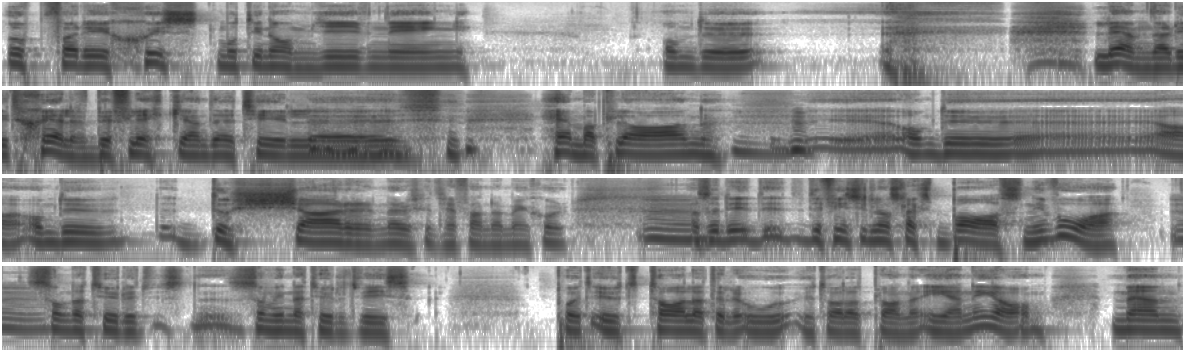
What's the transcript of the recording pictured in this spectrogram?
uppför dig schysst mot din omgivning, om du lämnar ditt självbefläckande till eh, hemmaplan, eh, om, du, eh, ja, om du duschar när du ska träffa andra människor. Mm. Alltså det, det, det finns ju någon slags basnivå Mm. som, naturligtvis, som vi naturligtvis på ett uttalat eller outtalat plan är eniga om. Men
